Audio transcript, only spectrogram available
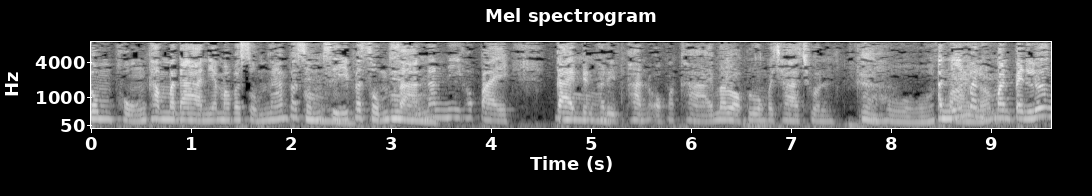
นมผงธรรมดาเนี่ยมาผสมน้ำผสมสีผสมสารนั่นนี่เข้าไป กลายเป็นผลิตภัณฑ์ออกมาขายมาหลอกลวงประชาชนโอ้โหอันนี้มันตายแล้วมันเป็นเรื่อง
